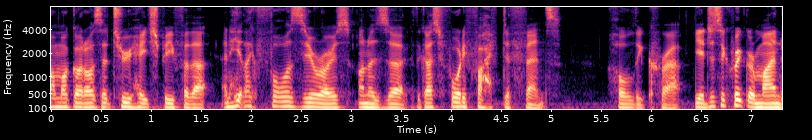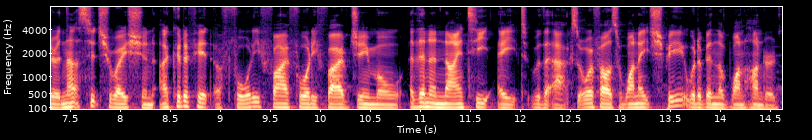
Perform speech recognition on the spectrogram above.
Oh my god, I was at 2 HP for that. And hit like 4 zeros on a Zerk. The guy's 45 defense. Holy crap. Yeah, just a quick reminder, in that situation, I could have hit a 45-45 Gmaul and then a 98 with the axe. Or if I was 1 HP, it would have been the 100.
